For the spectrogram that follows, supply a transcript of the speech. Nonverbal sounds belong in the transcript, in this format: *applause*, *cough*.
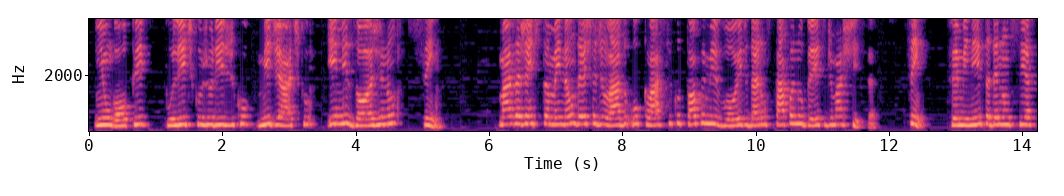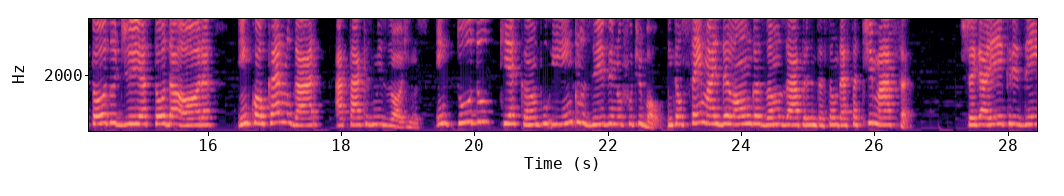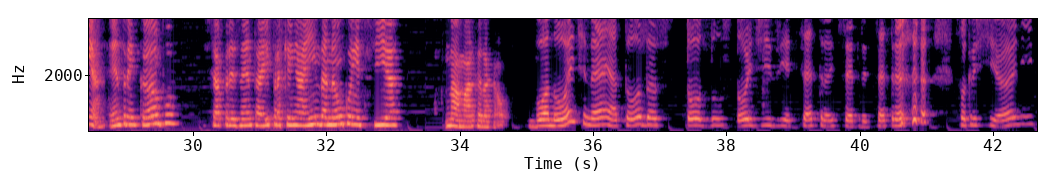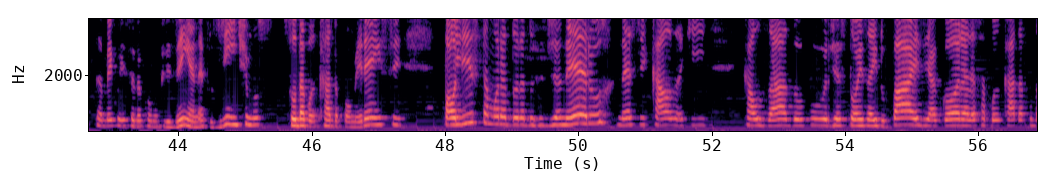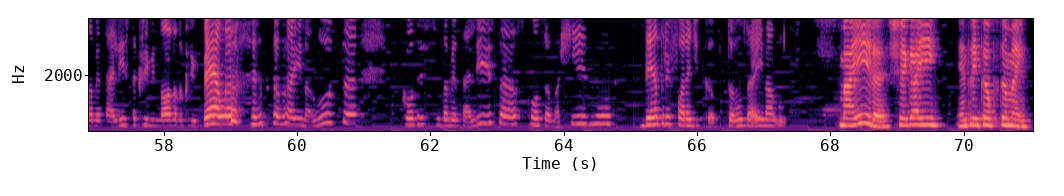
em um golpe político, jurídico, midiático e misógino, sim. Mas a gente também não deixa de lado o clássico toco e me voe de dar uns tapas no beiço de machista. Sim, Feminista denuncia todo dia, toda hora, em qualquer lugar, ataques misóginos, em tudo que é campo e inclusive no futebol. Então, sem mais delongas, vamos à apresentação desta timaça. Chega aí, Crisinha, entra em campo, se apresenta aí para quem ainda não conhecia na marca da Cal. Boa noite, né, a todas, todos, todes e etc, etc, etc. Sou Cristiane, também conhecida como Crisinha, né, pros íntimos. Sou da bancada palmeirense, paulista, moradora do Rio de Janeiro, nesse caos aqui causado por gestões aí do Paz e agora dessa bancada fundamentalista criminosa do Crivella, *laughs* estando aí na luta contra esses fundamentalistas, contra o machismo, dentro e fora de campo. Estamos aí na luta. Maíra, chega aí, entra em campo também.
